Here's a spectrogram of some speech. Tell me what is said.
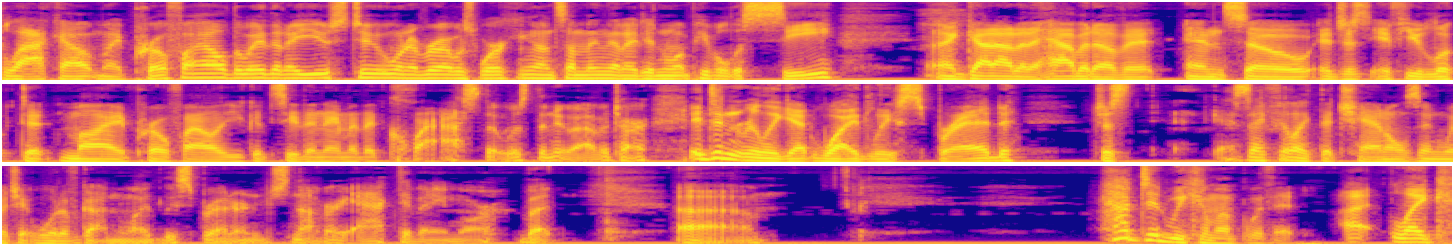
black out my profile the way that I used to whenever I was working on something that I didn't want people to see. I got out of the habit of it. And so it just, if you looked at my profile, you could see the name of the class that was the new avatar. It didn't really get widely spread, just as I feel like the channels in which it would have gotten widely spread are just not very active anymore. But, um, how did we come up with it? I, like,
